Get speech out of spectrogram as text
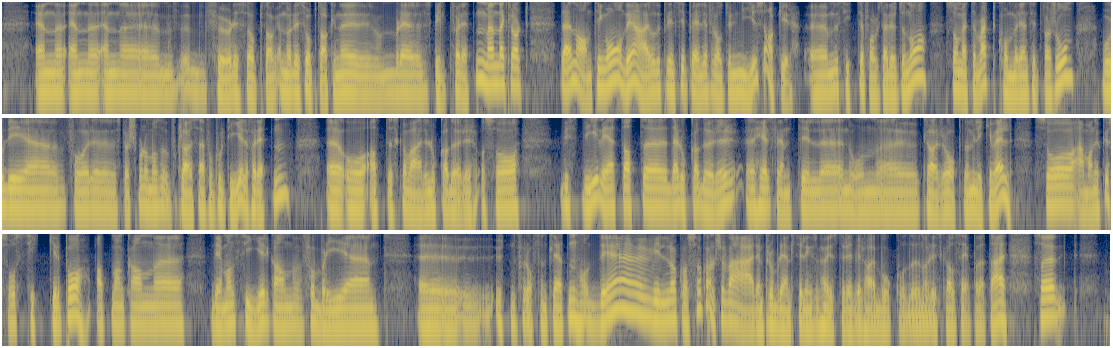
enn en, en, eh, før disse opptak, når disse opptakene ble spilt for retten. Men det er klart, det er en annen ting òg. Det er jo det prinsipielle i forhold til nye saker. Eh, det sitter folk der ute nå som etter hvert kommer i en situasjon hvor de eh, får spørsmål om å forklare seg for politiet eller for retten, og at det skal være lukka dører. Og så hvis de vet at eh, det er lukka dører eh, helt frem til eh, noen klarer å åpne dem likevel, så er man jo ikke så sikker på at man kan, det man sier kan forbli utenfor offentligheten. Og det vil nok også kanskje være en problemstilling som Høyesterett vil ha i bokhodet når de skal se på dette her. Så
